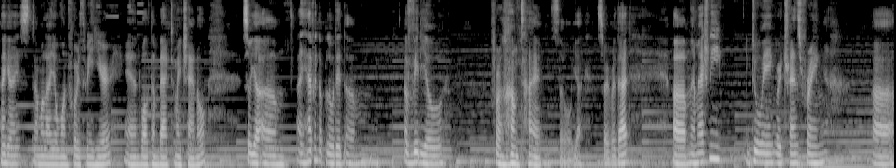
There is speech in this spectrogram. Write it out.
Hi guys, Tamalaya143 here and welcome back to my channel. So yeah, um, I haven't uploaded um, a video for a long time. So yeah, sorry for that. Um, I'm actually doing or transferring uh,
